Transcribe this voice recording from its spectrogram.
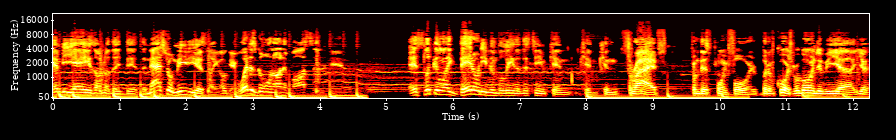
NBA is on the, the the national media is like, okay, what is going on in Boston? And it's looking like they don't even believe that this team can can can thrive from this point forward. But of course, we're going to be uh, your,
